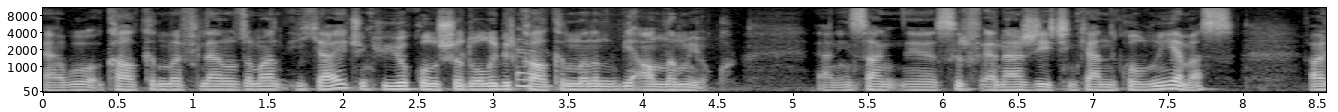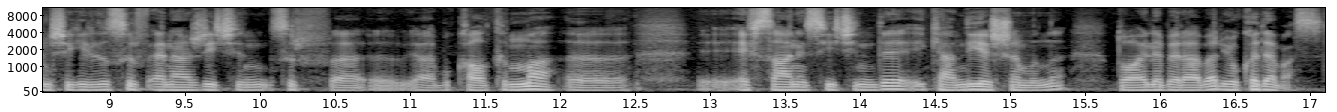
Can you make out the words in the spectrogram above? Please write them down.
Yani bu kalkınma falan o zaman hikaye çünkü yok oluşa dolu bir evet. kalkınmanın bir anlamı yok. Yani insan e, sırf enerji için kendi kolunu yemez. Aynı şekilde sırf enerji için, sırf e, yani bu kalkınma e, e, efsanesi içinde kendi yaşamını doğayla beraber yok edemez.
